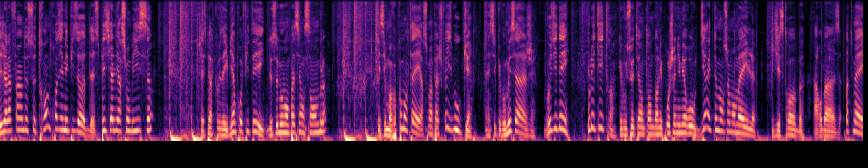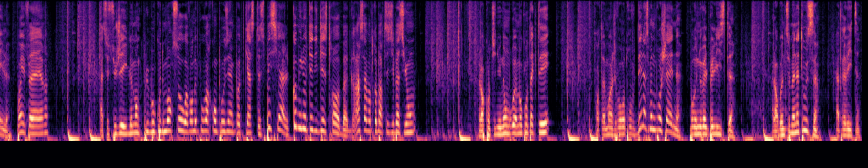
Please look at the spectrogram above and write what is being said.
Déjà la fin de ce 33e épisode, spécial version bis. J'espère que vous avez bien profité de ce moment passé ensemble. Laissez-moi vos commentaires sur ma page Facebook, ainsi que vos messages, vos idées ou les titres que vous souhaitez entendre dans les prochains numéros directement sur mon mail djstrobe.hotmail.fr à ce sujet, il ne manque plus beaucoup de morceaux avant de pouvoir composer un podcast spécial Communauté DJ Strobe grâce à votre participation. Alors continuez nombreux à me contacter. Quant à moi, je vous retrouve dès la semaine prochaine pour une nouvelle playlist. Alors bonne semaine à tous, à très vite.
